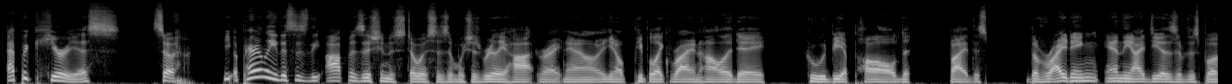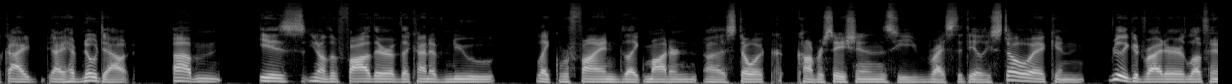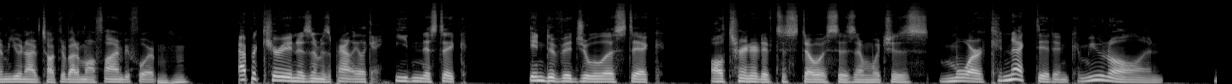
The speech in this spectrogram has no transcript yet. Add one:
Epicurus. So he, apparently, this is the opposition to Stoicism, which is really hot right now. You know, people like Ryan Holiday who would be appalled by this the writing and the ideas of this book. I I have no doubt. Um, is you know the father of the kind of new like refined like modern uh, stoic conversations he writes the daily stoic and really good writer love him you and i have talked about him offline before Mm-hmm. epicureanism is apparently like a hedonistic individualistic alternative to stoicism which is more connected and communal and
